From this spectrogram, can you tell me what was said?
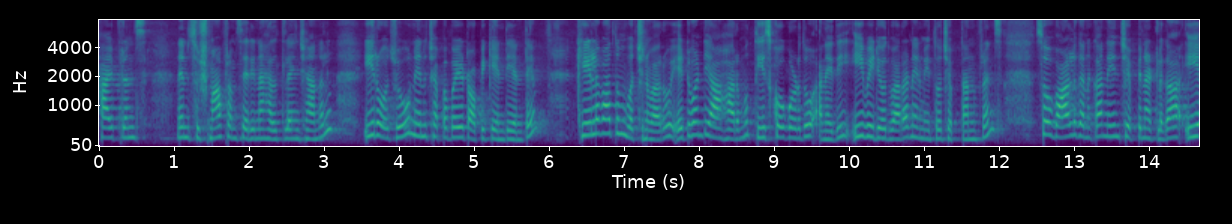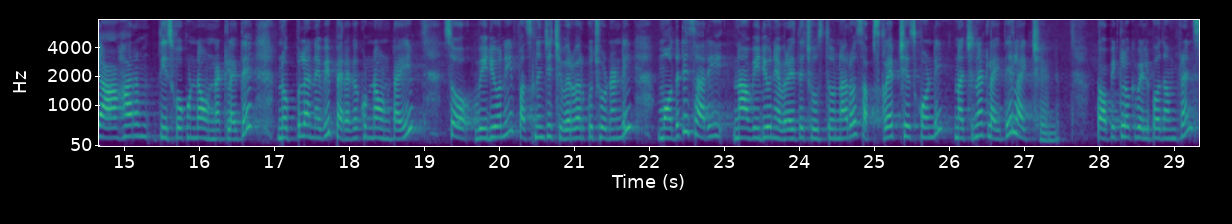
హాయ్ ఫ్రెండ్స్ నేను Sushma from Serena health line channel ఈరోజు నేను చెప్పబోయే టాపిక్ ఏంటి అంటే కీళ్ళవాతం వచ్చిన వారు ఎటువంటి ఆహారము తీసుకోకూడదు అనేది ఈ వీడియో ద్వారా నేను మీతో చెప్తాను ఫ్రెండ్స్ సో వాళ్ళు కనుక నేను చెప్పినట్లుగా ఈ ఆహారం తీసుకోకుండా ఉన్నట్లయితే నొప్పులు అనేవి పెరగకుండా ఉంటాయి. సో వీడియోని ఫస్ట్ నుంచి చివరి వరకు చూడండి. మొదటిసారి నా వీడియోని ఎవరైతే చూస్తున్నారో సబ్స్క్రైబ్ చేసుకోండి. నచ్చినట్లయితే లైక్ చేయండి. టాపిక్లోకి వెళ్ళిపోదాం ఫ్రెండ్స్.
